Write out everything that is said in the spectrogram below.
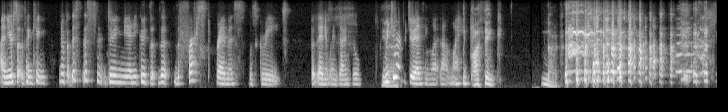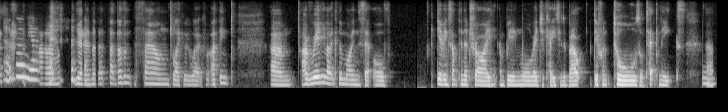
and you're sort of thinking no but this this isn't doing me any good the the, the first premise was great but then it went downhill yeah. would you ever do anything like that mike i think no oh yeah. um, yeah, no, that that doesn't sound like it would work. For, I think um, I really like the mindset of giving something a try and being more educated about different tools or techniques Mm. um,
